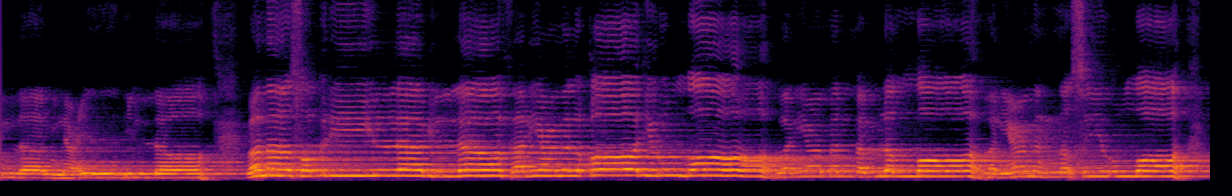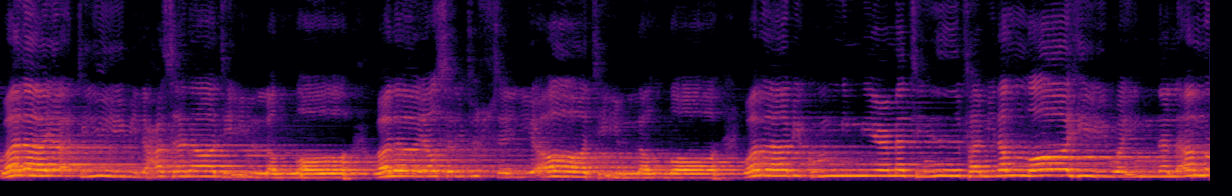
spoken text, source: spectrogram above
إلا من عند الله وما صبري إلا بالله فنعم القادر الله ونعم المولى الله ونعم النصير الله ولا يأتي بالحسنات إلا الله ولا يصرف السيئات إلا الله وما بكم من نعمة فمن الله وإن الأمر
